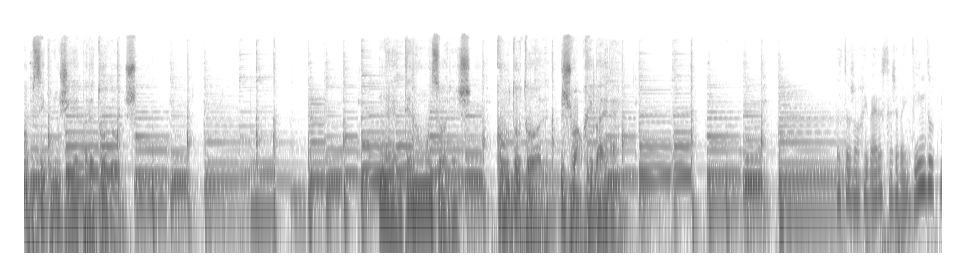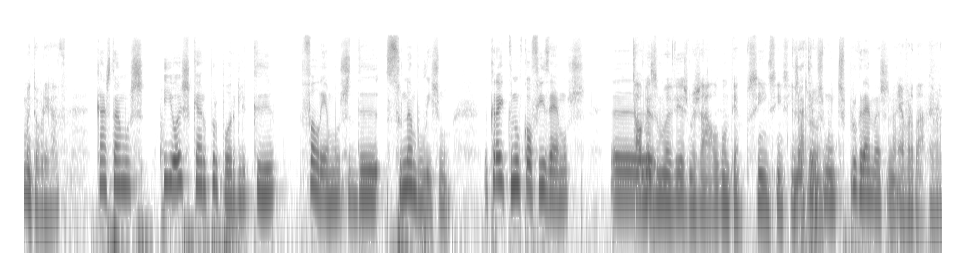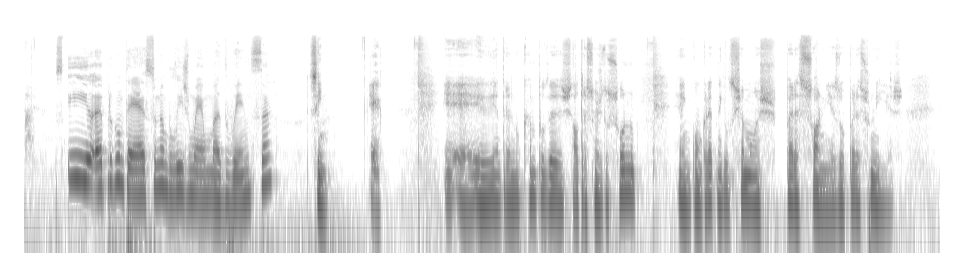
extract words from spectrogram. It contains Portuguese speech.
Neuropsicologia para Todos. Na Antena 1 Açores, com o Dr. João Ribeira. Dr. João Ribeira, seja bem-vindo. Muito obrigado. Cá estamos e hoje quero propor-lhe que falemos de sonambulismo. Creio que nunca o fizemos. Uh, Talvez uma vez, mas já há algum tempo. Sim, sim, sim. Já noutro... temos muitos programas, não é? É verdade, é verdade. E a pergunta é: sonambulismo é uma doença? Sim, é. É, é. Entra no campo das alterações do sono, em concreto naquilo que se chamam as parassónias ou parassonias.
